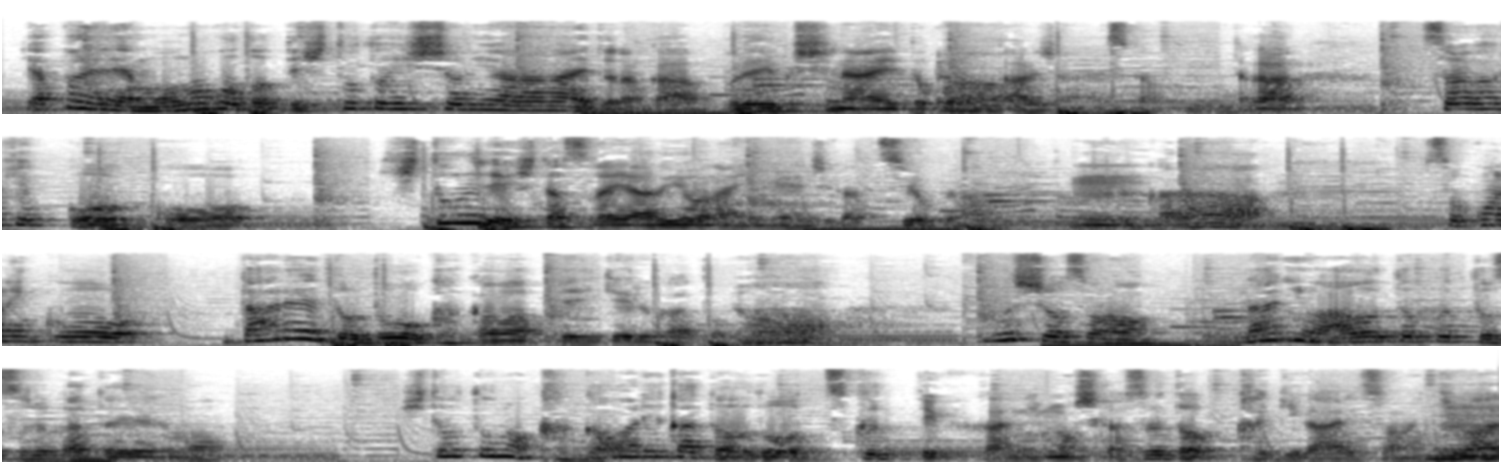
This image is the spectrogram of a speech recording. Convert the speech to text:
うん、やっぱりね、物事って人と一緒にやらないとなんかブレイクしないところってあるじゃないですか。だから、それが結構こう、一人でひたすらやるようなイメージが強くなってるから、そこにこう、誰とどう関わっていけるかとか、むしろその何をアウトプットするかというよりも人との関わり方をどう作っていくかにもしかすると鍵がありそうな気は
